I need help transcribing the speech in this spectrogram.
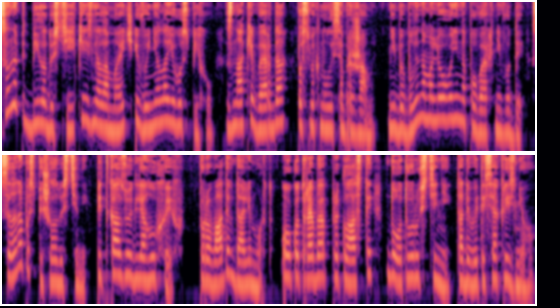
Селена підбігла до стійки, зняла меч і виняла його з піхов. Знаки Верда посмикнулися брижами, ніби були намальовані на поверхні води. Селена поспішила до стіни. Підказую для глухих. Провадив далі морт. Око треба прикласти до отвору в стіні та дивитися крізь нього.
